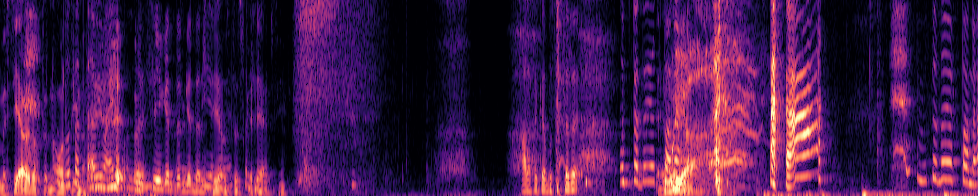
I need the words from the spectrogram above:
ميرسي قوي يا دكتور انبسطت نورتينا قوي معاكم والله. ميرسي جدا جدا. ميرسي. يا أستاذ كريم ميرسي. على فكرة بص ابتدى. ابتدى يقتنع. ويا ابتدى يقتنع.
